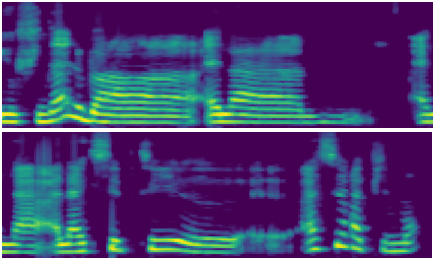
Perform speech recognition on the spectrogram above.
Et au final, bah, elle a, elle a, elle a accepté euh, assez rapidement.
